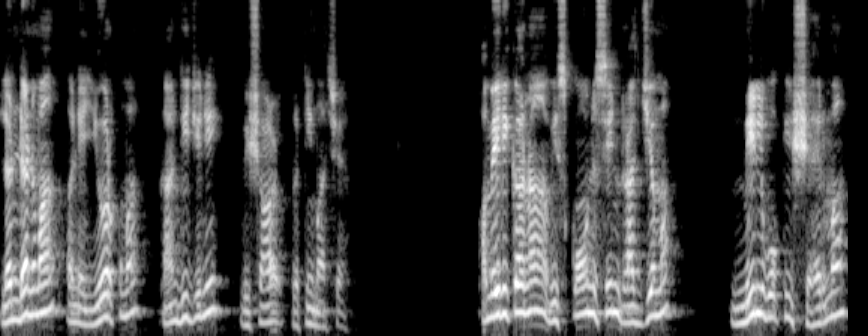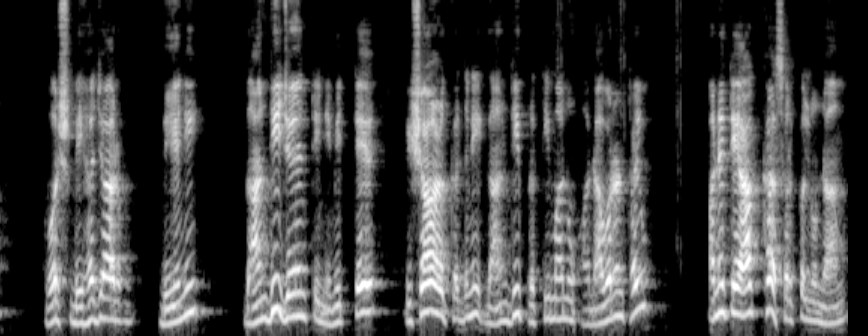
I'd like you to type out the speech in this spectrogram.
લંડનમાં અને ન્યુયોર્કમાં ગાંધીજીની વિશાળ પ્રતિમા છે. અમેરિકાના વિસ્કોન્સિન રાજ્યમાં મિલવોકી શહેરમાં વર્ષ બે હજાર બેની ગાંધી જયંતિ નિમિત્તે વિશાળ કદની ગાંધી પ્રતિમાનું અનાવરણ થયું અને તે આખા સર્કલનું નામ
